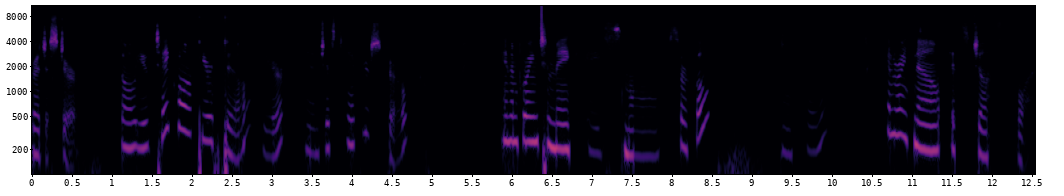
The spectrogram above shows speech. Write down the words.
register. So you take off your fill here and just have your stroke. And I'm going to make a small circle. Okay. And right now it's just black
